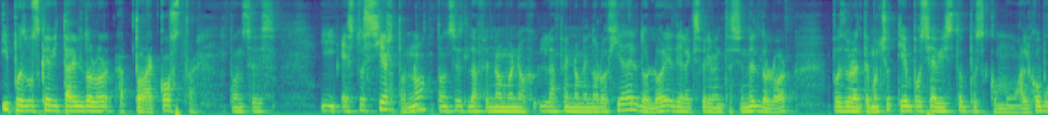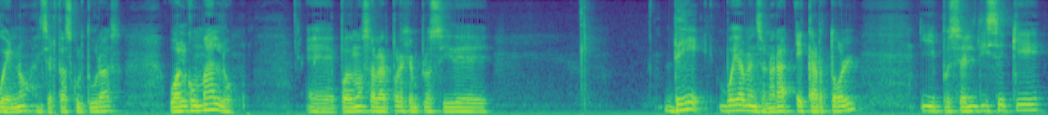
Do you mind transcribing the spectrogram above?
Y pues busca evitar el dolor a toda costa. Entonces, y esto es cierto, ¿no? Entonces la, la fenomenología del dolor y de la experimentación del dolor, pues durante mucho tiempo se ha visto pues como algo bueno en ciertas culturas o algo malo. Eh, podemos hablar, por ejemplo, sí de... De, voy a mencionar a Eckhart Tolle, y pues él dice que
